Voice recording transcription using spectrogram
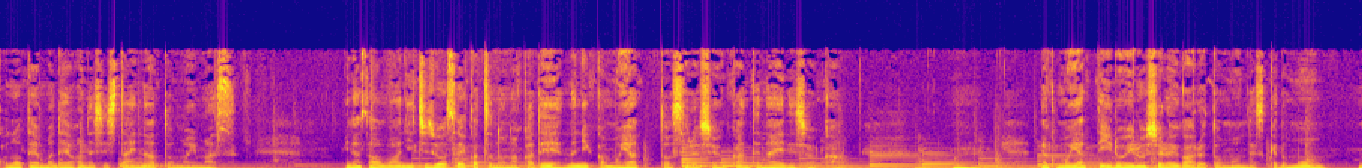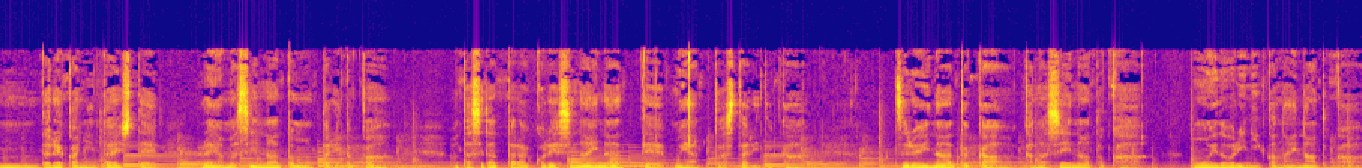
このテーマでお話ししたいなと思います。皆さんは日常生活の中で何かもやっとする瞬間ってないでしょうか？うん。なんかもやっていろいろ種類があると思うんですけどもうん誰かに対して羨ましいなと思ったりとか私だったらこれしないなってもやっとしたりとかずるいなとか悲しいなとか思い通りにいかないなとか、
